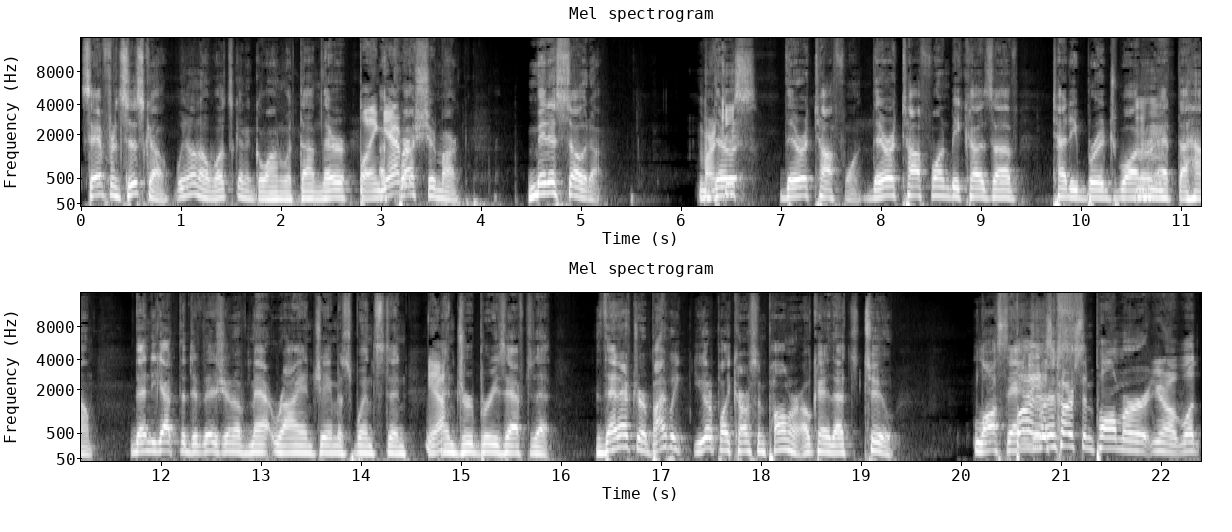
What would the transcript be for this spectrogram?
San Francisco, we don't know what's gonna go on with them. They're Blaine a Gabbert. question mark. Minnesota, they're, they're a tough one. They're a tough one because of Teddy Bridgewater Mm-hmm. at the helm. Then you got the division of Matt Ryan, Jameis Winston, Yeah. and Drew Brees after that. Then after a bye week, you got to play Carson Palmer. Okay, that's two. Los But Angeles, is Carson Palmer, you know, what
